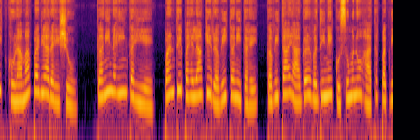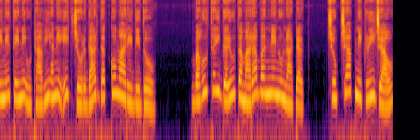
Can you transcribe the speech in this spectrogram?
એક ખૂણામાં પડ્યા રહીશું. કની નહીં કહીએ, પણ તે પહેલાં કે રવિ કની કહે, કવિતાએ આગળ વધીને કુસુમનો હાથ પકડીને તેને ઉઠાવી અને એક જોરદાર ધક્કો મારી દીધો. બહુ થઈ ગયું તમારા બંનેનું નાટક. ચૂપચાપ નીકળી જાઓ,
